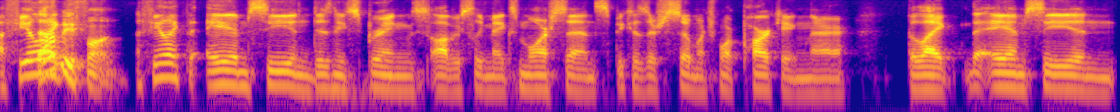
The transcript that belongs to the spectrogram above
I feel that'll like be fun. I feel like the AMC in Disney Springs obviously makes more sense because there's so much more parking there. But like the AMC in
